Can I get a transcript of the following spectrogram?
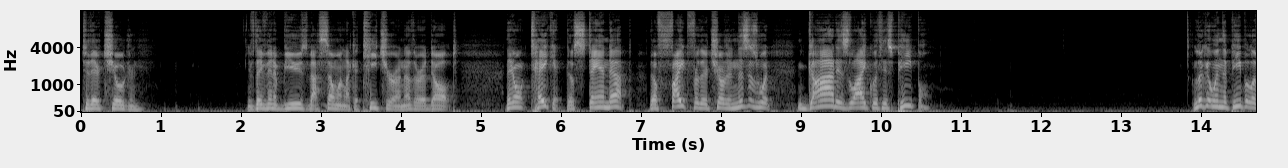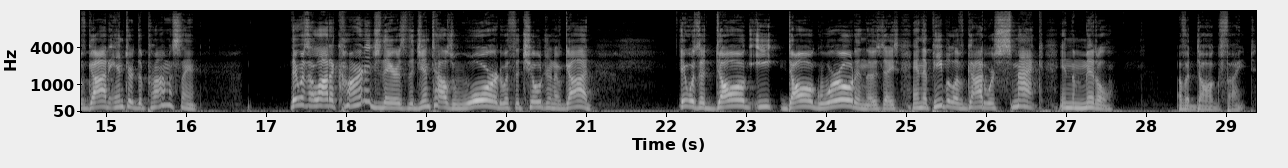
to their children. If they've been abused by someone like a teacher or another adult, they don't take it. They'll stand up. They'll fight for their children. This is what God is like with his people. Look at when the people of God entered the promised land. There was a lot of carnage there as the Gentiles warred with the children of God. It was a dog eat dog world in those days, and the people of God were smack in the middle of a dog fight.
